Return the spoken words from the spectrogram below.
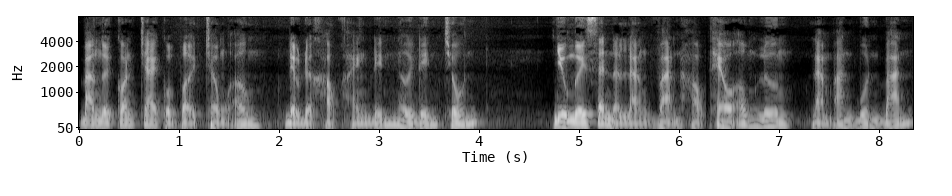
Ba người con trai của vợ chồng ông đều được học hành đến nơi đến chốn. Nhiều người dân ở làng vạn học theo ông Lương làm ăn buôn bán.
